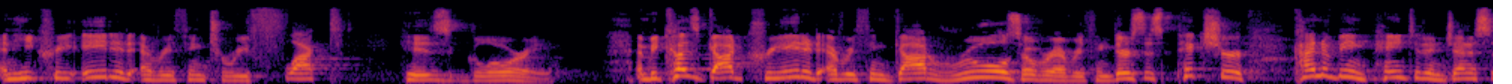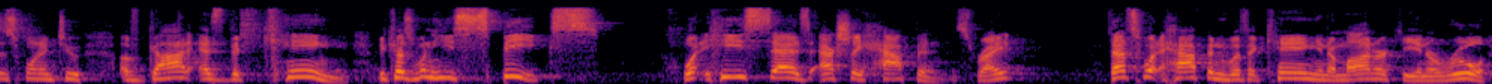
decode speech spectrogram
and He created everything to reflect His glory. And because God created everything, God rules over everything. There's this picture kind of being painted in Genesis 1 and 2 of God as the king, because when He speaks, what he says actually happens, right? That's what happened with a king and a monarchy and a rule,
